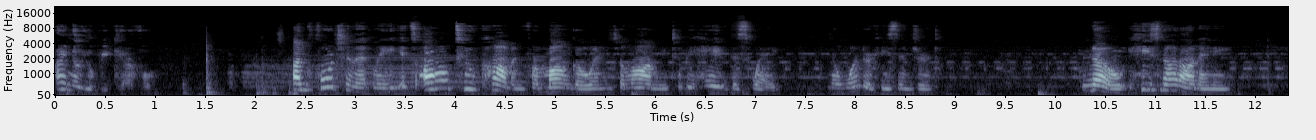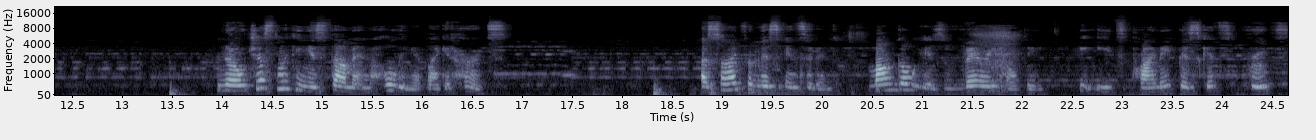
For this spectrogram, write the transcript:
I know you'll be careful. Unfortunately, it's all too common for Mongo and Jelani to behave this way. No wonder he's injured. No, he's not on any. No, just licking his thumb and holding it like it hurts. Aside from this incident, Mongo is very healthy. He eats primate biscuits, fruits,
